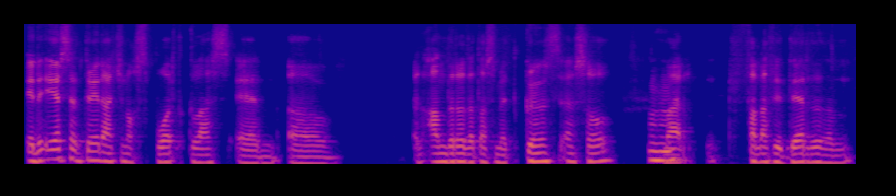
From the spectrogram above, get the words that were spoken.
in de eerste en tweede had je nog sportklas en ehm, een andere, dat was met kunst en zo. Mhm. Maar vanaf je derde dan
